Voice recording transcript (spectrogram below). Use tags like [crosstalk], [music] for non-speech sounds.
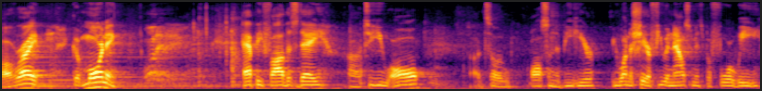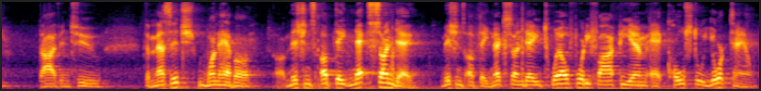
All right. Good morning. Happy Father's Day uh, to you all. Uh, it's so awesome to be here. We want to share a few announcements before we dive into the message. We want to have a, a missions update next Sunday. Missions update next Sunday, 12:45 p.m. at Coastal Yorktown.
